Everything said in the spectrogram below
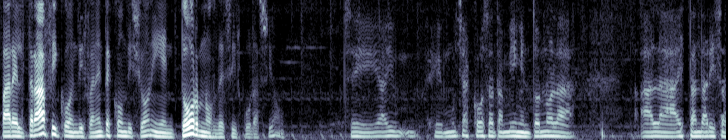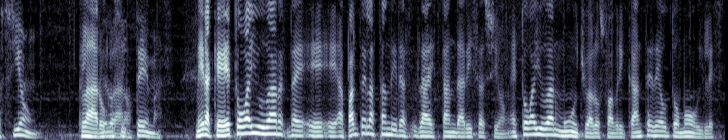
para el tráfico en diferentes condiciones y entornos de circulación. Sí, hay eh, muchas cosas también en torno a la, a la estandarización Claro, de los claro. sistemas. Mira, que esto va a ayudar, eh, eh, eh, aparte de la, estandarización, esto va a ayudar mucho a los fabricantes de automóviles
